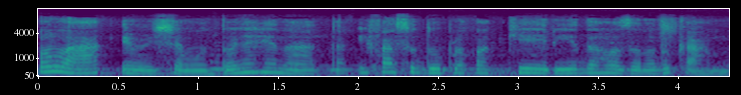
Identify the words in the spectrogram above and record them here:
Olá, eu me chamo Antônia Renata e faço dupla com a querida Rosana do Carmo.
